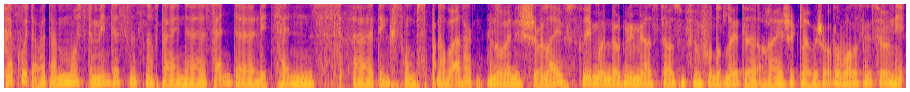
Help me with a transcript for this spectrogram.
Na gut, aber dann musst du mindestens noch deine Sendelizenz äh, Dingsbums Aber beantragen. erst nur, wenn ich live streame und irgendwie mehr als 1500 Leute erreiche, glaube ich, oder war das nicht so? Nee,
